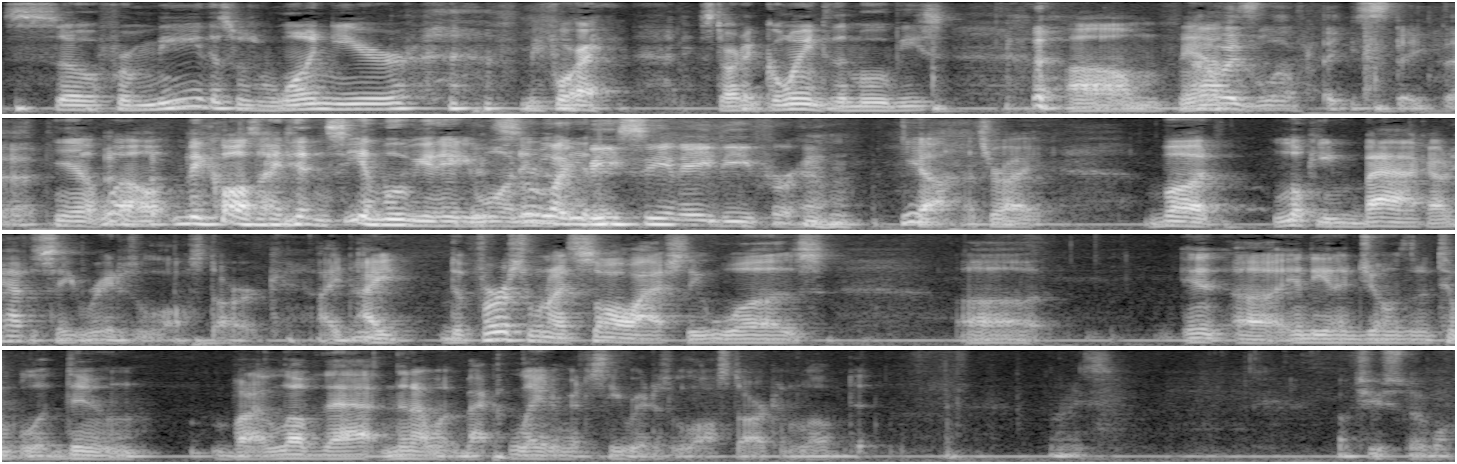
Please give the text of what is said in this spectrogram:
So for me, this was one year before I started going to the movies. Um, I always love how you state that. Yeah, well, because I didn't see a movie in It's '81. sort of like BC and AD for him. Yeah, that's right. But looking back, I would have to say Raiders of the Lost Ark. I, I the first one I saw actually was uh, in, uh, Indiana Jones and the Temple of Doom. But I loved that, and then I went back later and got to see Raiders of the Lost Ark and loved it. Nice. What's you, Snowball?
